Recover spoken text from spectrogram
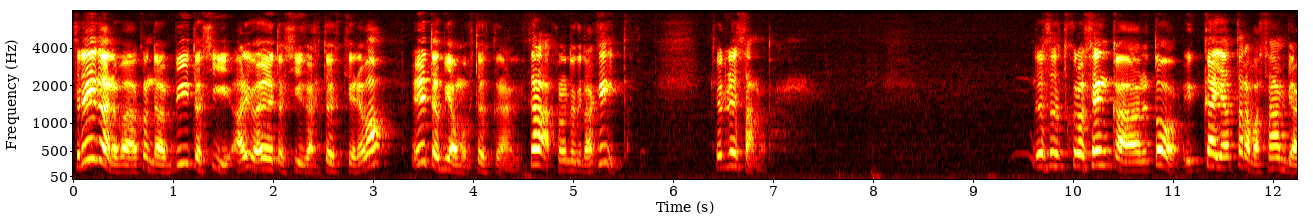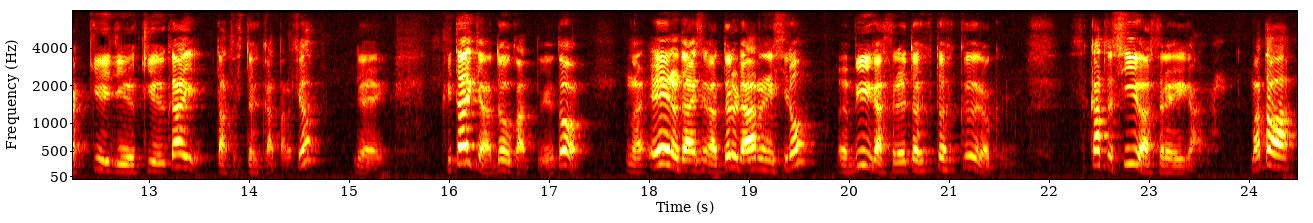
それ以外の場合は今度は B と C、あるいは A と C が等しければ、A と B はもう等しくないですから、その時だけ1足す。それで3と。で、そうするとこの1000回あると、1回やったらば399回足す等しかったんですよ。で、期待値はどうかっていうと、まあ、A の台数がどれであるにしろ、B がそれと等しく6。かつ C はそれ以外。または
